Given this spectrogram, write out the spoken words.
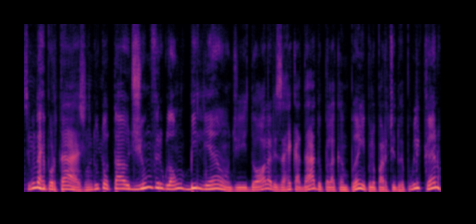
Segundo a reportagem, do total de 1,1 bilhão de dólares arrecadado pela campanha e pelo Partido Republicano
